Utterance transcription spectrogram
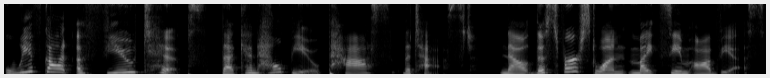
We've got a few tips that can help you pass the test. Now, this first one might seem obvious.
